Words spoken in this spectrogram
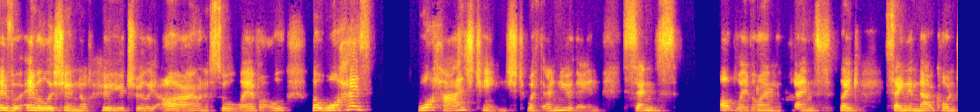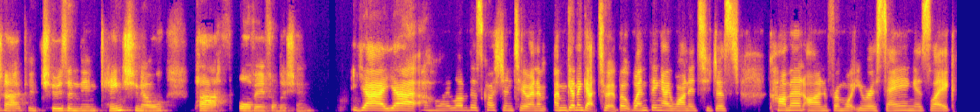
ev- evolution of who you truly are on a soul level. But what has what has changed within you then since up leveling mm-hmm. since like signing that contract and choosing the intentional path of evolution yeah, yeah. Oh, I love this question too. And I'm I'm gonna get to it. But one thing I wanted to just comment on from what you were saying is like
